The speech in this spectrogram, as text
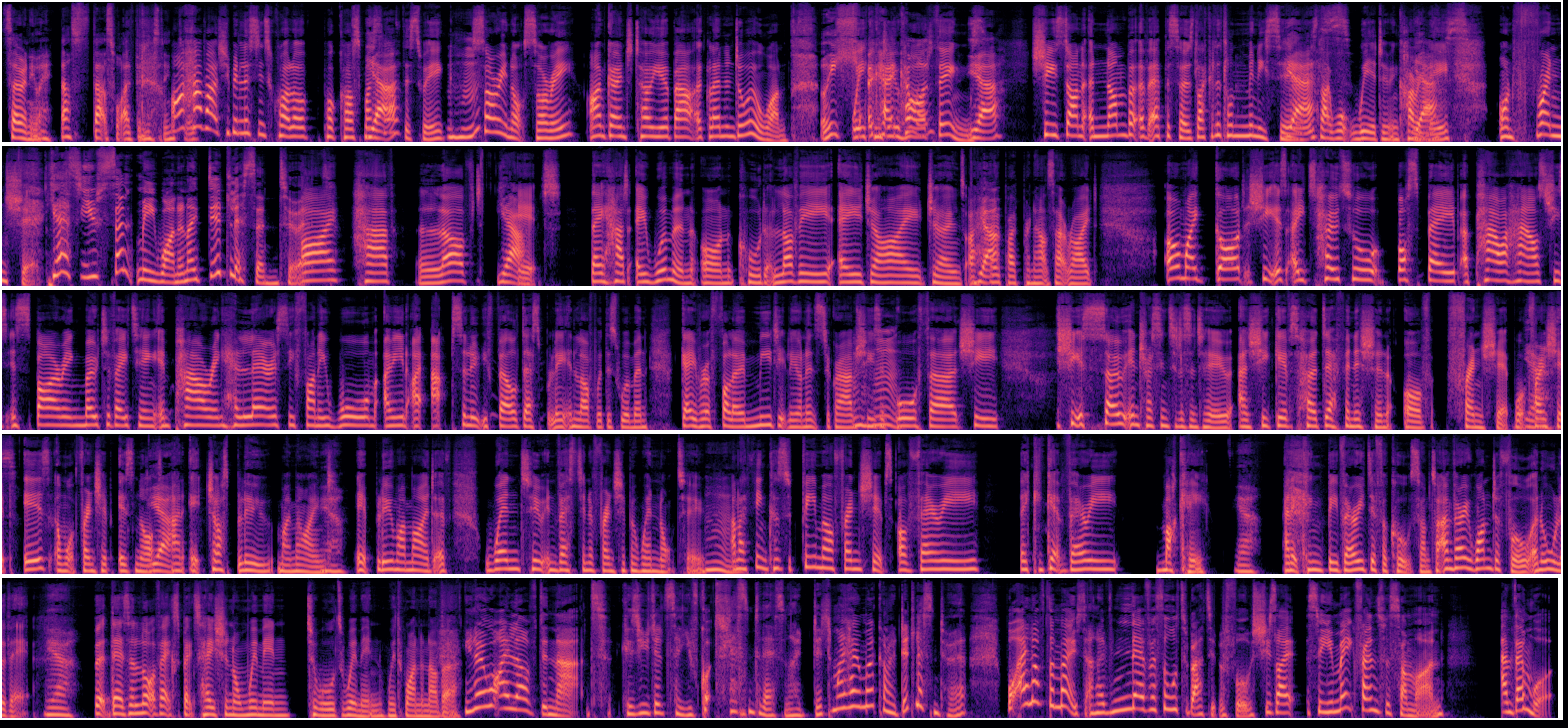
So anyway, that's that's what I've been listening I to. I have actually been listening to quite a lot of podcasts myself Yeah. this week. Mhm. Sorry, not sorry. I'm going to tell you about a Glennon Doyle one. Oy, We can okay, do come hard on. things. Yeah. She's done a number of episodes, like a little mini series, Yes. like what we're doing currently, Yes. on friendship. Yes, you sent me one and I did listen to it. I have loved Yeah. it. They had a woman on called Luvvie Ajayi Jones. I Yeah. hope I pronounced that right. Oh my God, she is a total boss babe, a powerhouse. She's inspiring, motivating, empowering, hilariously funny, warm. I mean, I absolutely fell desperately in love with this woman. Gave her a follow immediately on Instagram. She's Mm-hmm. an author. She she is so interesting to listen to and she gives her definition of friendship what Yes. friendship is and what friendship is not Yeah. and it just blew my mind Yeah. it blew my mind of when to invest in a friendship and when not to Mm. and i think because female friendships are very they can get very mucky yeah. and it can be very difficult sometimes and very wonderful and all of it Yeah. but there's a lot of expectation on women towards women with one another. You know what I loved in that? Because you did say you've got to listen to this, and I did my homework and I did listen to it. What I love the most, and I've never thought about it before, she's like, so you make friends with someone, and then what?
